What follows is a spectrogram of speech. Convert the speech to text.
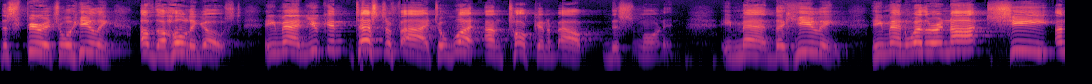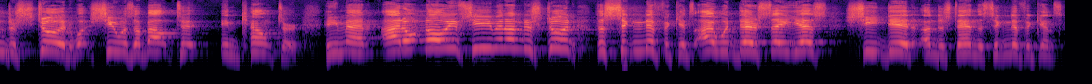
the spiritual healing of the Holy Ghost. Amen. You can testify to what I'm talking about this morning. Amen. The healing. Amen. Whether or not she understood what she was about to encounter. Amen. I don't know if she even understood the significance. I would dare say, yes, she did understand the significance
